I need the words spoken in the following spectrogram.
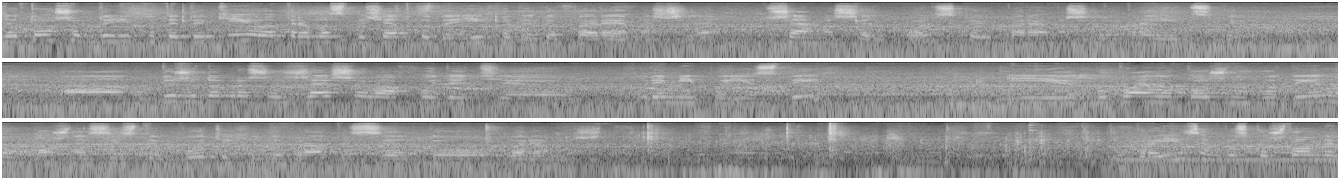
Для того, щоб доїхати до Києва, треба спочатку доїхати до Перемишля. Шемишель польською, Перемишель українською. Е, Дуже добре, що з Жешова ходять е, прямі поїзди, і буквально кожну годину можна сісти в потяг і добратися до Перемишля. Українцям безкоштовний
